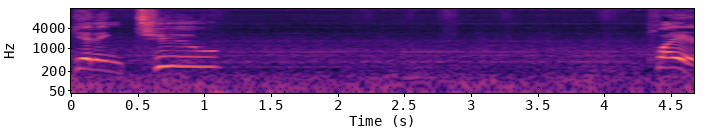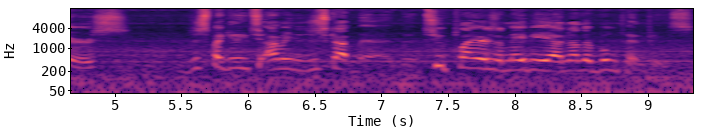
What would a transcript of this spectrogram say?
getting two players just by getting two, I mean, just got two players and maybe another bullpen piece.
